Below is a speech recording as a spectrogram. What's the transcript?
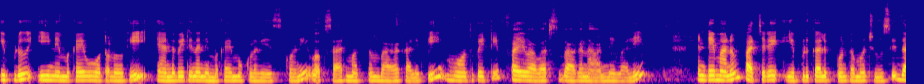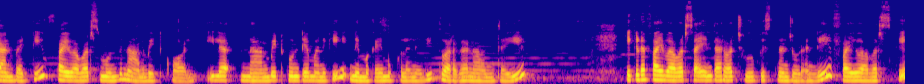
ఇప్పుడు ఈ నిమ్మకాయ ఊటలోకి ఎండబెట్టిన నిమ్మకాయ ముక్కలు వేసుకొని ఒకసారి మొత్తం బాగా కలిపి మూత పెట్టి ఫైవ్ అవర్స్ బాగా నాననివ్వాలి. అంటే మనం పచ్చడి ఎప్పుడు కలుపుకుంటామో చూసి దాన్ని బట్టి ఫైవ్ అవర్స్ ముందు నానబెట్టుకోవాలి. ఇలా నానబెట్టుకుంటే మనకి నిమ్మకాయ ముక్కలు అనేది త్వరగా నానుతాయి. ఇక్కడ ఫైవ్ అవర్స్ అయిన తర్వాత చూపిస్తున్నాను చూడండి. ఫైవ్ అవర్స్కి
